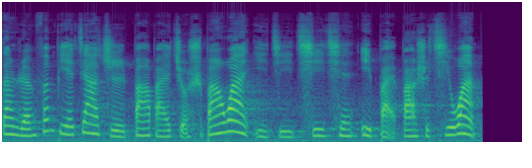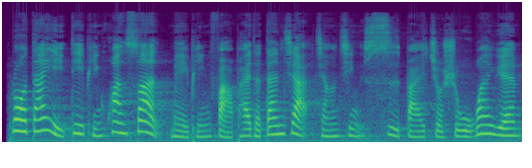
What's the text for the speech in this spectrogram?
但仍分别价值八百九十八万以及七千一百八十七万。若单以地平换算，每平法拍的单价将近四百九十五万元，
